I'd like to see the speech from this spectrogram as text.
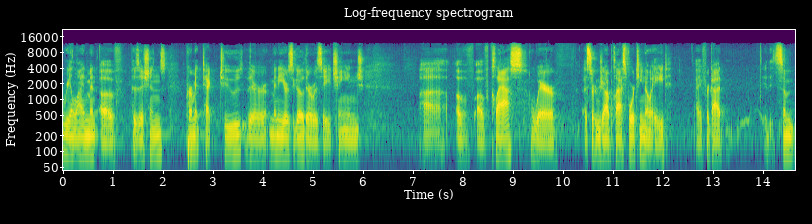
realignment of positions. Permit Tech 2, there, many years ago, there was a change uh, of, of class where a certain job class 1408, I forgot, it's some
